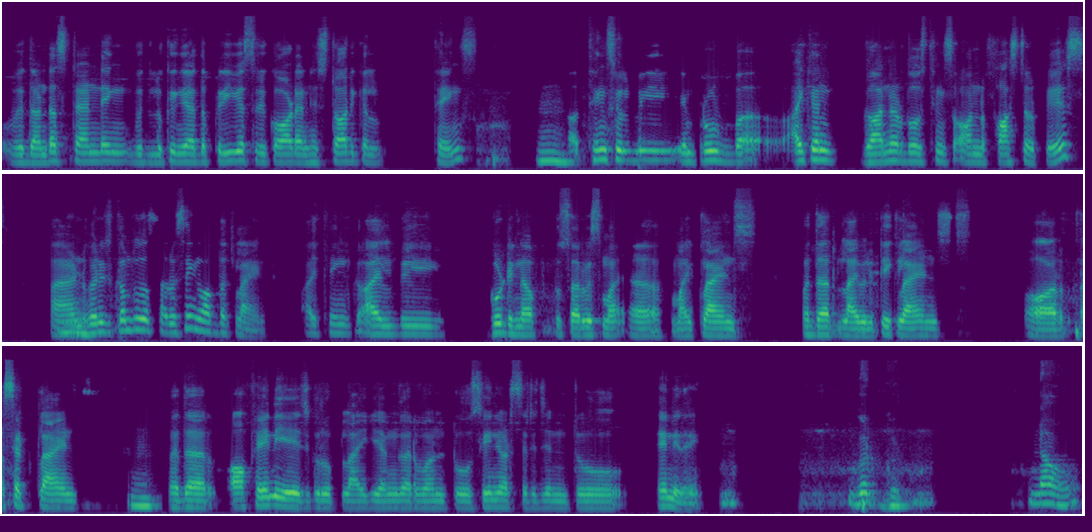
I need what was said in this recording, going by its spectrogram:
with understanding, with looking at the previous record and historical things, mm, uh, things will be improved. But I can garner those things on a faster pace. And mm, when it comes to the servicing of the client, I think I'll be good enough to service my uh, my clients, whether liability clients or asset clients, mm. whether of any age group, like younger one to senior citizen to anything. good good. Now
